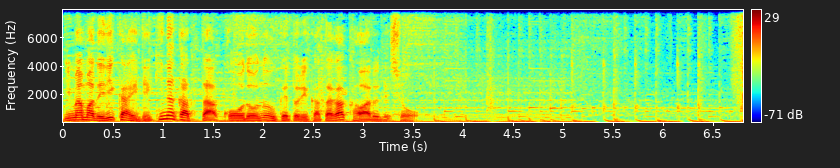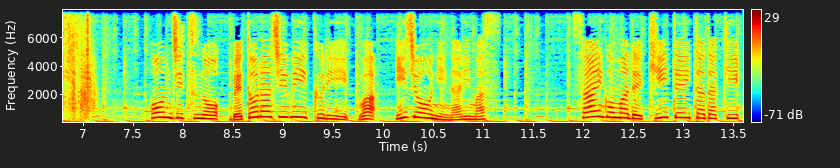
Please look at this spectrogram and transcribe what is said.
今まで理解できなかった行動の受け取り方が変わるでしょう。本日のベトラジウィークリーは以上になります最後まで聞いていただき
